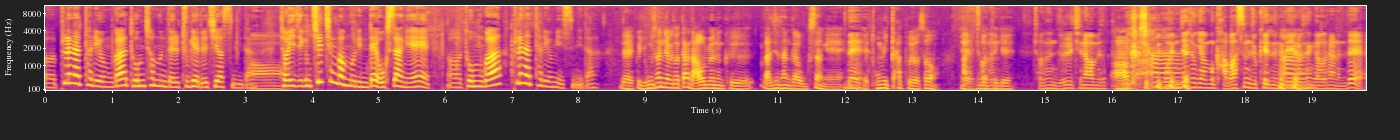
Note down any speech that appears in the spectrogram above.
어, 플래네타리움과 돔 천문대를 두 개를 지었습니다. 아. 저희 지금 7층 건물인데 옥상에 어, 돔과 플래네타리움이 있습니다. 네, 그 용산역에서 딱 나오면은 그 낮은 산가 옥상에 네. 예, 돔이 딱 보여서 예, 아, 저는, 되게 저는 늘 지나가면서 아, 봅니다. 아, 언제 저기 한번 가봤으면 좋겠는데 아. 이런 생각을 하는데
